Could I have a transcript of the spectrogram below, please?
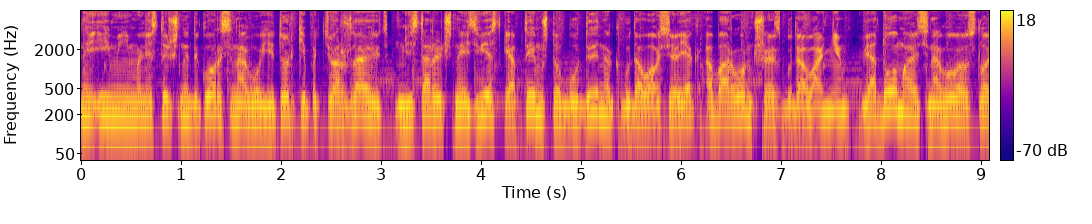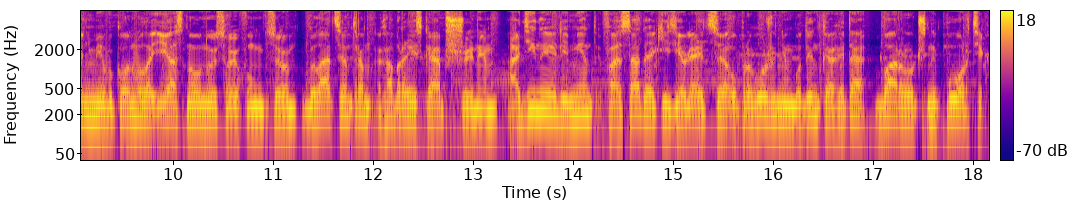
і мінімалістычны дэкор сінагогі толькі пацвярджаюць гістарычныя звесткі аб тым што будынак будаваўся як абарончае збудаванне. Вядома сінагога ў слонямі выконвала і асноўную сваю функцыю. Была цэнтрам габрэйскай абшчыны. Адзіны элемент фасада які з'яўляецца упрыгожаннем будынка гэта барочны порцік.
